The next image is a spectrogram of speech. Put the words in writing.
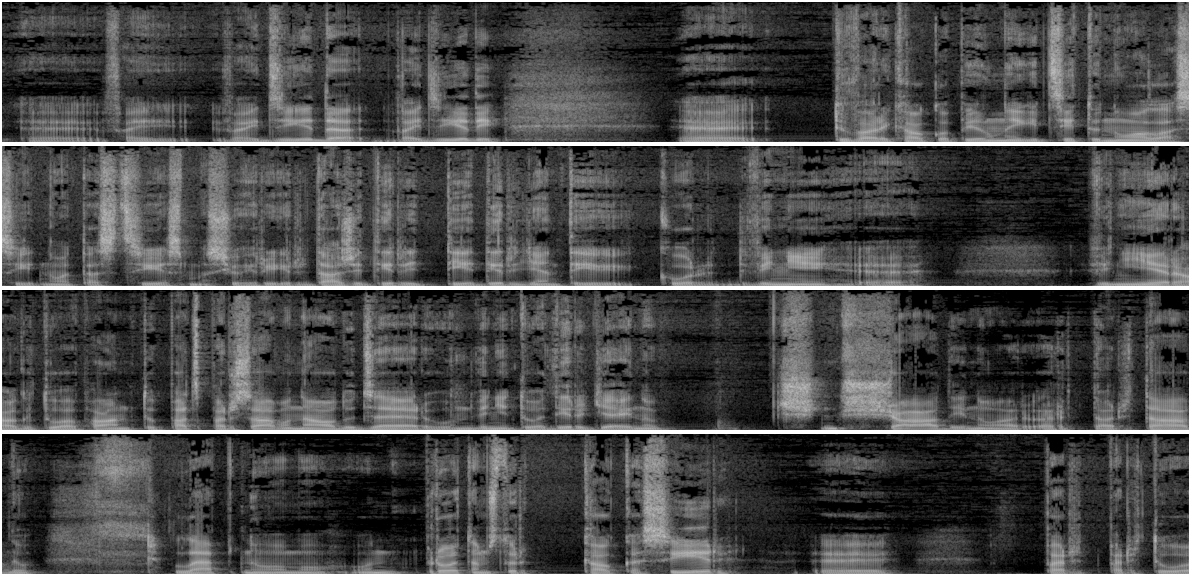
eh, vai, vai, dzieda, vai dziedi, eh, tu vari kaut ko pilnīgi citu nolasīt no tās dziesmas. Jo ir, ir daži dir, tie diriģenti, kur viņi, viņi ierauga to pantu pats par savu naudu dzēru, un viņi to diriģēja nu, šādi no ar, ar, ar tādu lepnumu. Un, protams, tur kaut kas ir par, par to.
